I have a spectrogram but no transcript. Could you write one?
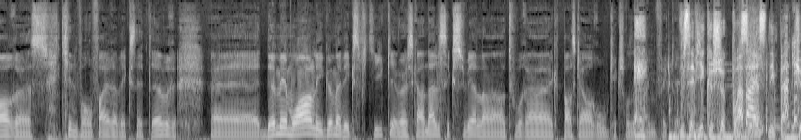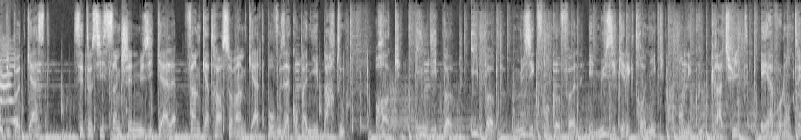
euh, ce qu'ils vont faire avec cette œuvre. Euh, de mémoire, les gars m'avaient expliqué qu'il y avait un scandale sexuel en entourant euh, Pascal Roux, quelque chose de Eh, même. Fait que... Vous saviez que choc.ca ce n'est pas que du podcast, c'est aussi 5 chaînes musicales 24 heures sur 24 pour vous accompagner partout. Rock, indie pop, hip-hop, musique francophone et musique électronique en écoute gratuite et à volonté.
